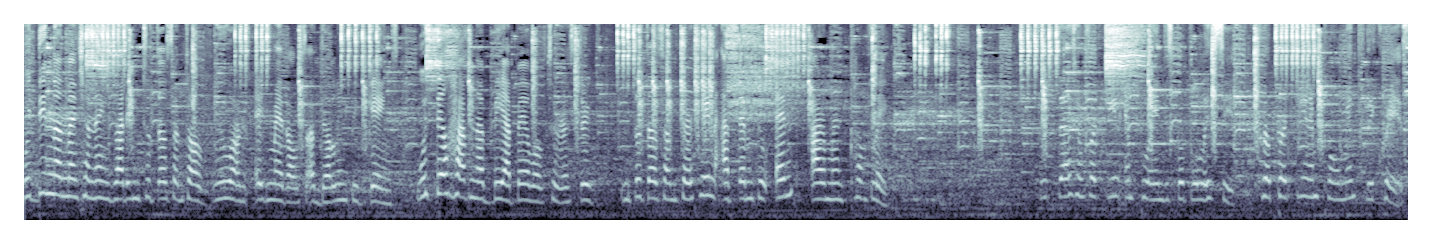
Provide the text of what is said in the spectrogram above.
We did not mention that in 2012 we won 8 medals at the Olympic Games. We still have not been able to restrict in 2013 attempt to end armed conflict. 2014 employment depopulated, property and employment decreased.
